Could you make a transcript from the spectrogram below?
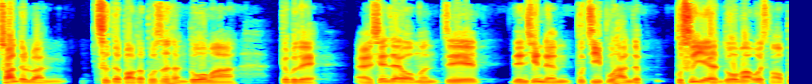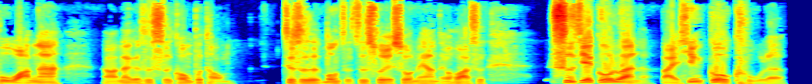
穿的软、吃得饱的不是很多吗？对不对？呃，现在我们这些年轻人不饥不寒的不是也很多吗？为什么不亡啊？啊，那个是时空不同。就是孟子之所以说那样的话，是世界够乱了，百姓够苦了，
